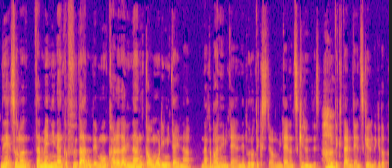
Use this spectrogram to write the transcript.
い。ね、そのためになんか普段でも体になんか重りみたいな、なんかバネみたいなね、プロテクションみたいなのつけるんです。プロテクターみたいなのつけるんだけど、はい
